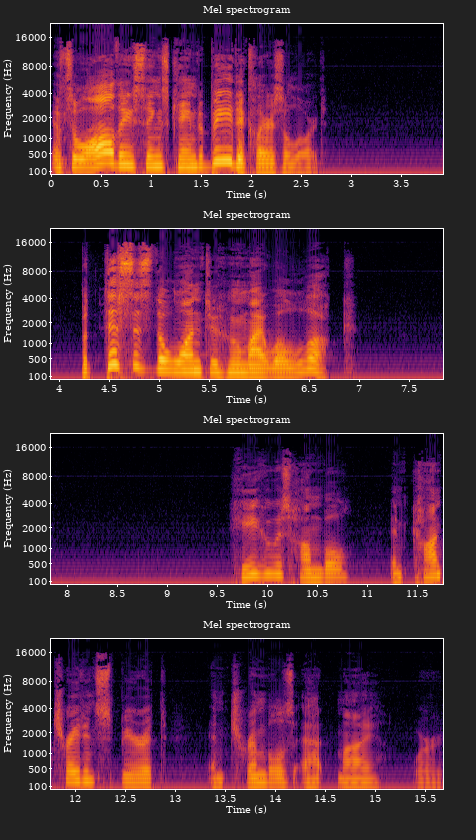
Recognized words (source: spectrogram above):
And so all these things came to be, declares the Lord. But this is the one to whom I will look. He who is humble and contrite in spirit and trembles at my word.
